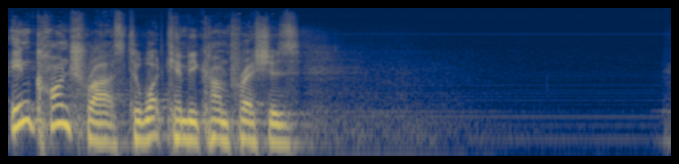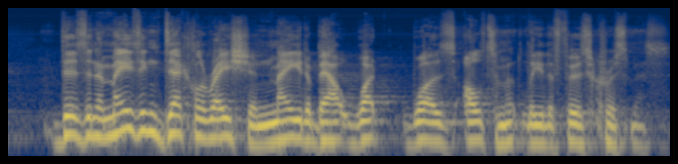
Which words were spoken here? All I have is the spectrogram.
In contrast to what can become pressures, there's an amazing declaration made about what was ultimately the first Christmas.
